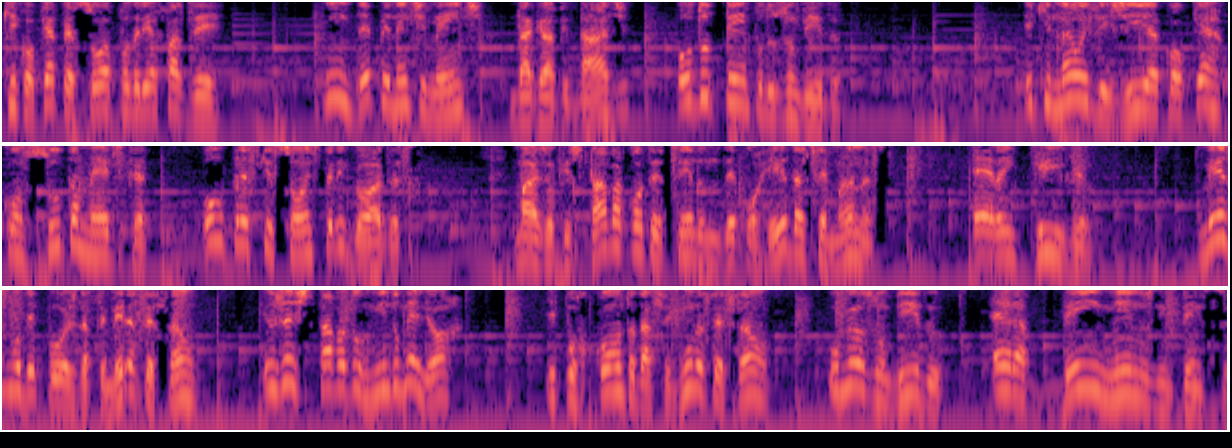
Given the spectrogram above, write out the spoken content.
que qualquer pessoa poderia fazer, independentemente da gravidade ou do tempo do zumbido e que não exigia qualquer consulta médica ou prescrições perigosas. Mas o que estava acontecendo no decorrer das semanas era incrível. Mesmo depois da primeira sessão, eu já estava dormindo melhor. E por conta da segunda sessão, o meu zumbido era bem menos intenso.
